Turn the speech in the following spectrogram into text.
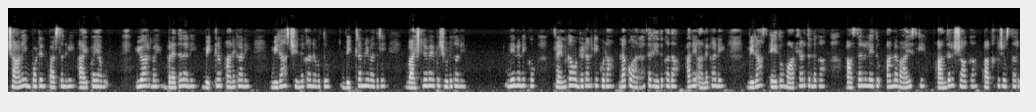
చాలా ఇంపార్టెంట్ పర్సన్వి అయిపోయావు. యు ఆర్ మై బ్రదర్ అని విక్రమ్ అనగానే విరాస్ చిన్నగా నవ్వుతూ విక్రమ్ని వదిలి వైష్ణవి వైపు చూడగానే నేను నీకు ఫ్రెండ్గా ఉండడానికి కూడా నాకు అర్హత లేదు కదా అని అనగానే విరాస్ ఏదో మాట్లాడుతుండగా అస్సలు లేదు అన్న వాయిస్కి అందరూ షాక్గా పక్కకు చూస్తారు.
